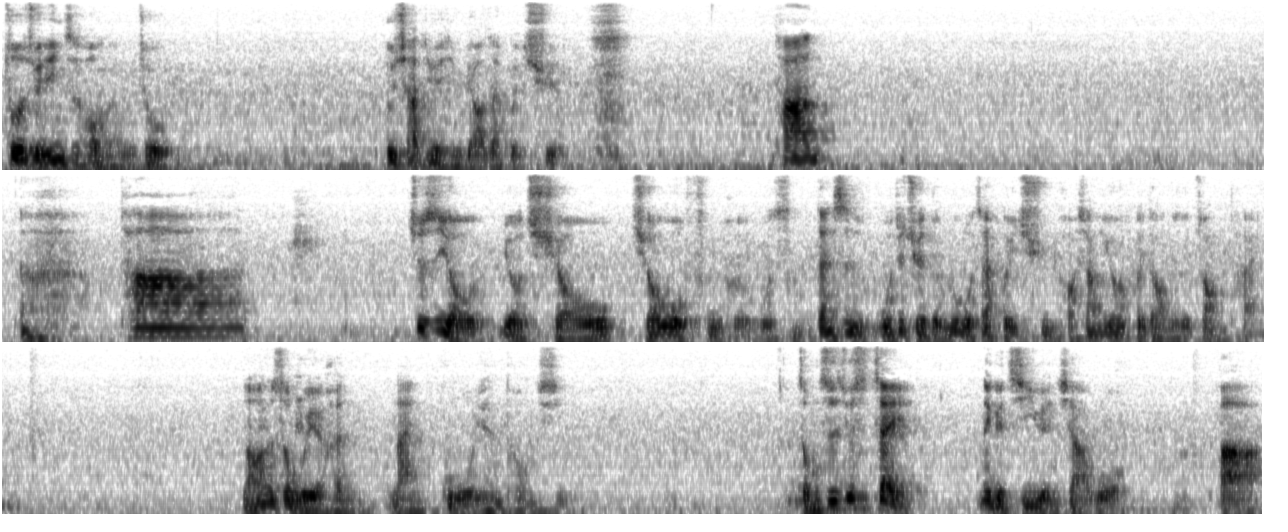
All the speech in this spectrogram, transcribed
做了决定之后呢，我就我就下定决心不要再回去了。他啊，啊他就是有有求求我复合或什么，但是我就觉得如果再回去，好像又会回到那个状态。然后那时候我也很难过，也很痛心。总之就是在那个机缘下，我把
